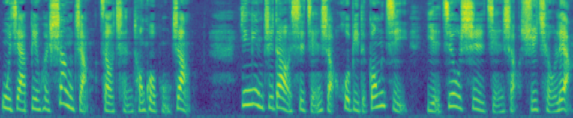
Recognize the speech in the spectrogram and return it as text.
物价便会上涨，造成通货膨胀。因应之道是减少货币的供给，也就是减少需求量，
